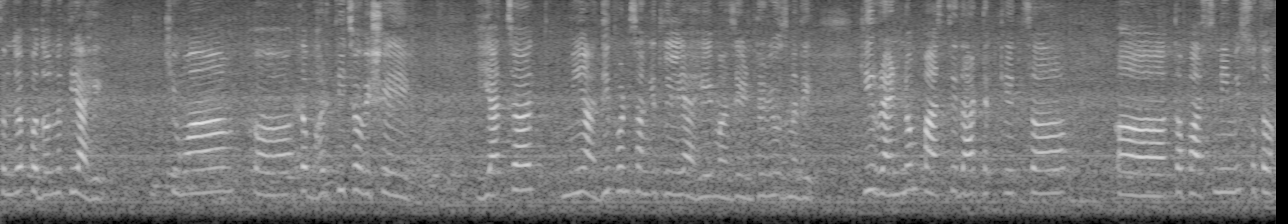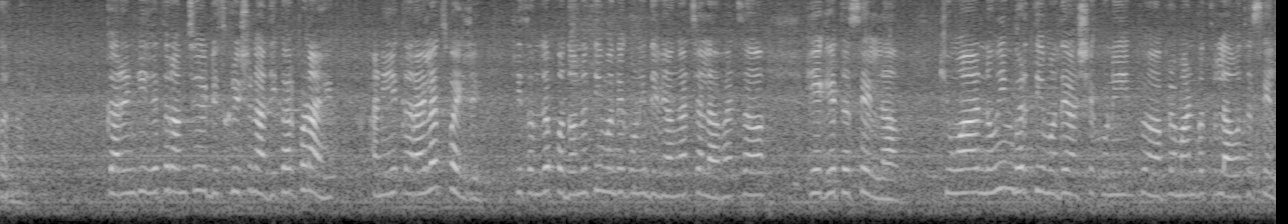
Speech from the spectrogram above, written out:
समजा पदोन्नती आहे किंवा आता भरतीचा विषय याच्यात मी आधी पण सांगितलेली आहे माझ्या इंटरव्ह्यूजमध्ये की रँडम पाच ते दहा टक्केचा तपासणी मी स्वतः करणार. आहे कारण की हे तर आमचे डिस्क्रिप्शन अधिकार पण आहेत आणि हे करायलाच पाहिजे की समजा पदोन्नतीमध्ये कोणी दिव्यांगाच्या लाभाचा हे घेत असेल लाभ किंवा नवीन भरतीमध्ये असे कोणी प- प्रमाणपत्र लावत असेल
